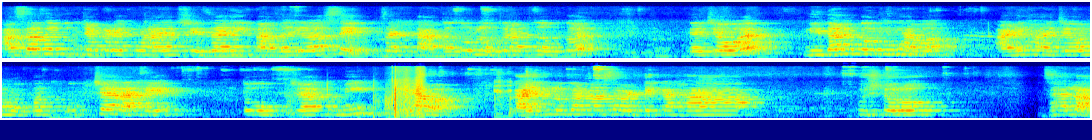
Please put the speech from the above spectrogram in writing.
असा जर तुमच्याकडे कोणा शेजारी पाजारी असेल चट्टा तर तो लवकरात लवकर त्याच्यावर निदान करून घ्यावं. आणि ह्याच्यावर मोफत उपचार आहे तो उपचार तुम्ही घ्यावा. काही लोकांना असं वाटते का हा कुष्ठरोग झाला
